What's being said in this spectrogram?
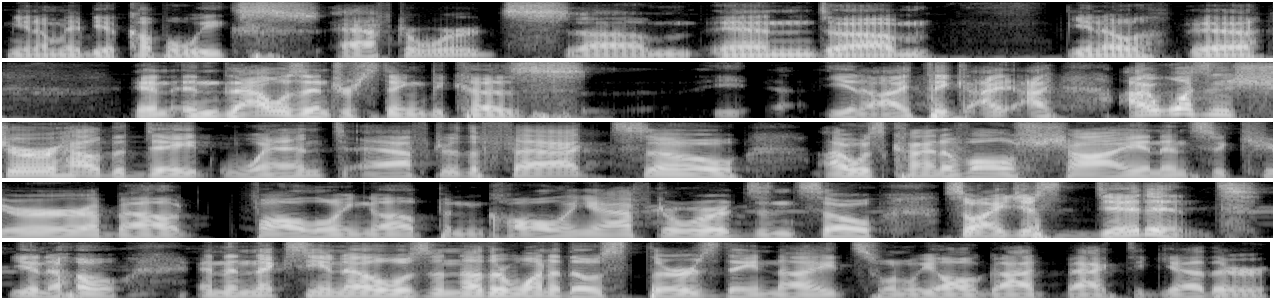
you know maybe a couple weeks afterwards um, and um, you know uh, and and that was interesting because you know i think I, I i wasn't sure how the date went after the fact so i was kind of all shy and insecure about following up and calling afterwards and so so i just didn't you know? And the next thing you know was another one of those thursday nights when we all got back together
